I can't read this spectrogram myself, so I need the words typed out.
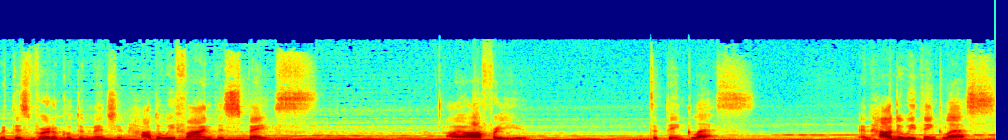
with this vertical dimension? How do we find this space? I offer you to think less. And how do we think less?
